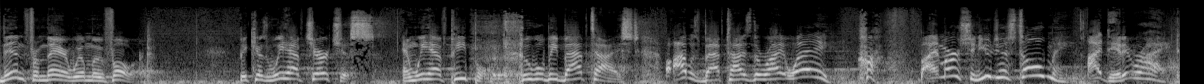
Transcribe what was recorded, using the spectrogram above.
Then from there we'll move forward. Because we have churches and we have people who will be baptized. I was baptized the right way. Huh, by immersion, you just told me. I did it right.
